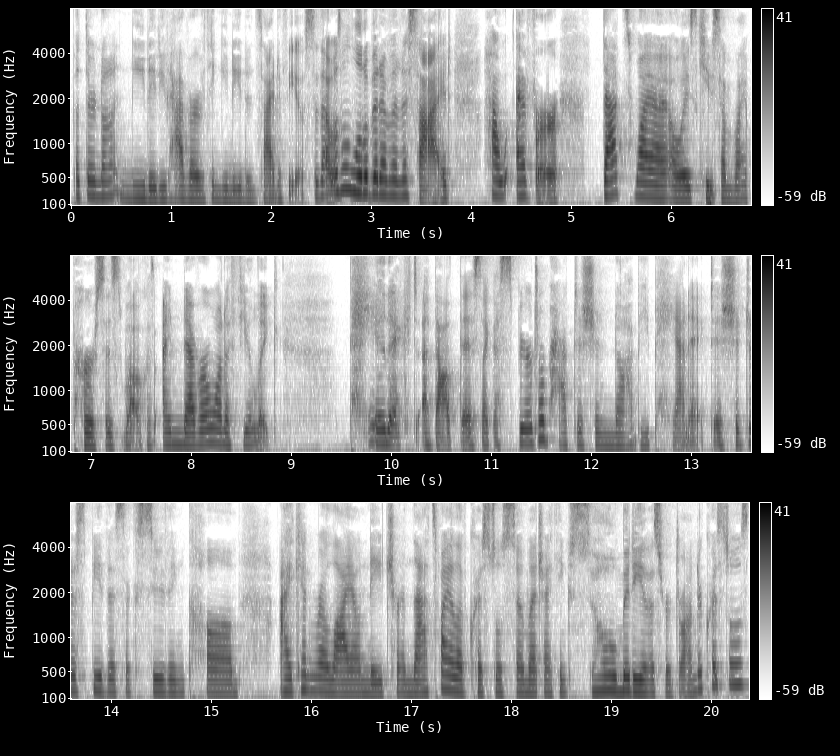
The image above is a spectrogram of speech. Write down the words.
but they're not needed. You have everything you need inside of you. So that was a little bit of an aside. However, that's why I always keep some of my purse as well because I never want to feel like panicked about this. Like a spiritual practice should not be panicked. It should just be this like soothing, calm. I can rely on nature. And that's why I love crystals so much. I think so many of us are drawn to crystals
